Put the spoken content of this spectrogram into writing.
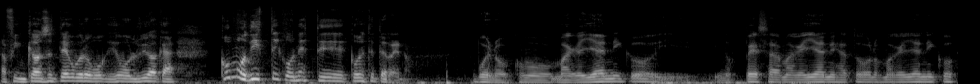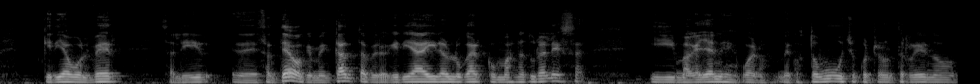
afincado en Santiago, pero que volvió acá. ¿Cómo diste con este, con este terreno? Bueno, como magallánico y, y nos pesa Magallanes a todos los magallánicos. Quería volver, salir de Santiago, que me encanta, pero quería ir a un lugar con más naturaleza. Y Magallanes, bueno, me costó mucho encontrar un terreno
